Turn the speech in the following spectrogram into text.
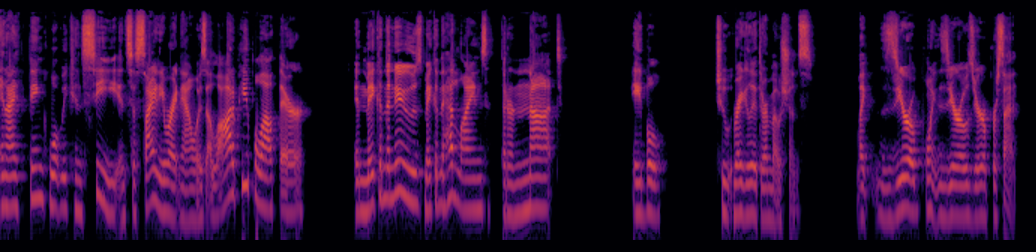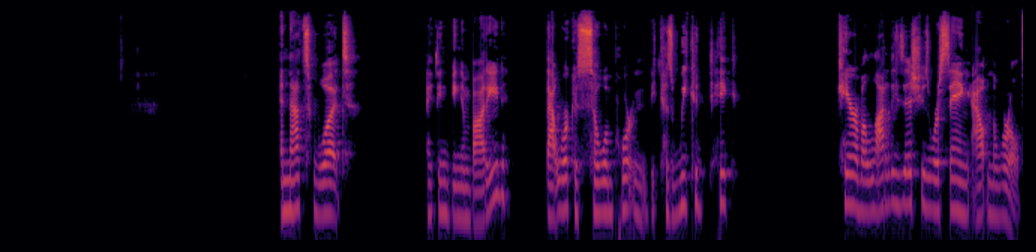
And I think what we can see in society right now is a lot of people out there and making the news, making the headlines that are not able to regulate their emotions, like 0.00%. And that's what I think being embodied, that work is so important because we could take care of a lot of these issues we're seeing out in the world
